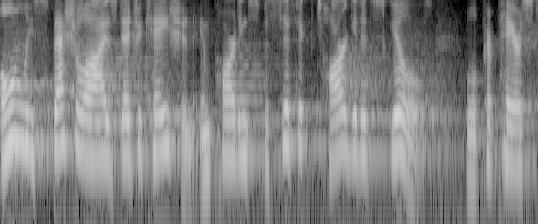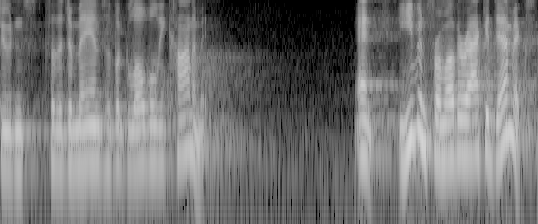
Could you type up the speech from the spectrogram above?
only specialized education imparting specific targeted skills will prepare students for the demands of a global economy. And even from other academics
